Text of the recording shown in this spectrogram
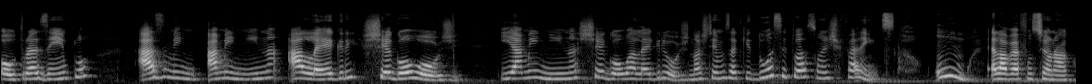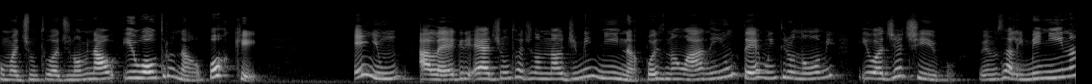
Outro exemplo, men a menina alegre chegou hoje e a menina chegou alegre hoje. Nós temos aqui duas situações diferentes. Um, ela vai funcionar como adjunto adnominal e o outro não. Por quê? Em um, alegre é adjunto adnominal de menina, pois não há nenhum termo entre o nome e o adjetivo. Vemos ali, menina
